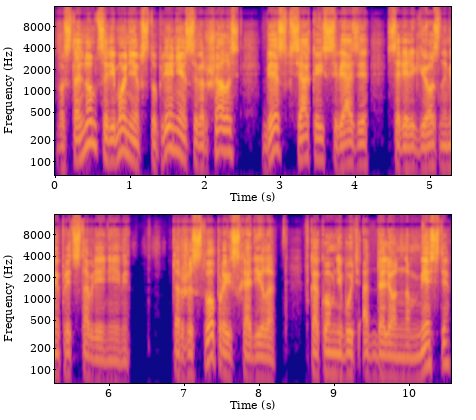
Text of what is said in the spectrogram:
В остальном церемония вступления совершалась без всякой связи с религиозными представлениями. Торжество происходило в каком-нибудь отдаленном месте,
